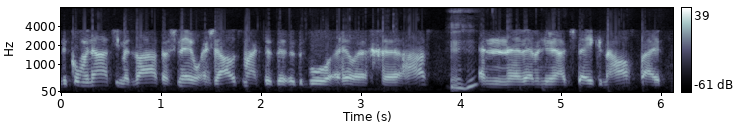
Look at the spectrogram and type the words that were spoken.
de combinatie met water, sneeuw en zout maakt de, de, boel heel erg uh, hard. Mhm. En we hebben nu een uitstekende halfpijp.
